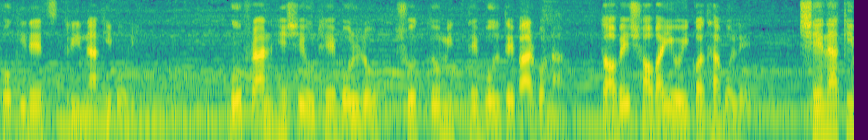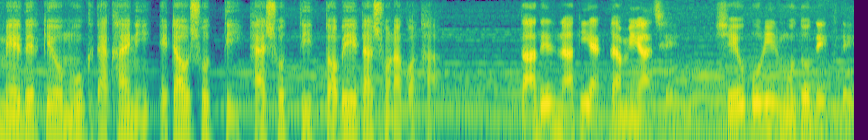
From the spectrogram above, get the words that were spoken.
ফকিরের স্ত্রী নাকি পড়ি গোফরান হেসে উঠে বলল, সত্য মিথ্যে বলতে পারব না। তবে সবাই ওই কথা বলে। সে নাকি মেয়েদেরকেও মুখ দেখায়নি, এটাও সত্যি হ্যাঁ সত্যি, তবে এটা শোনা কথা। তাদের নাকি একটা মেয়ে আছে। সেও পরীর মতো দেখতে।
